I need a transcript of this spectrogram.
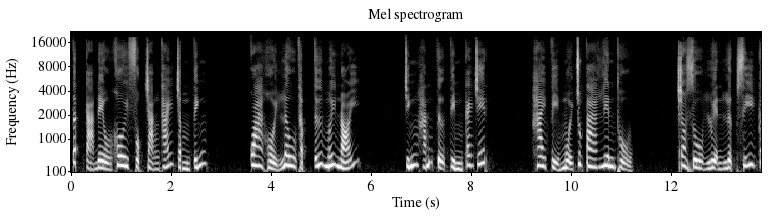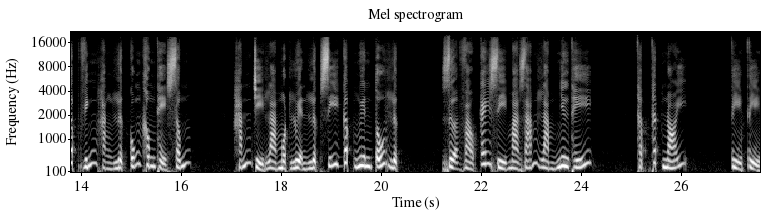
tất cả đều khôi phục trạng thái trầm tính. Qua hồi lâu thập tứ mới nói. Chính hắn tự tìm cách chết. Hai tỷ muội chúng ta liên thủ. Cho dù luyện lực sĩ cấp vĩnh hằng lực cũng không thể sống. Hắn chỉ là một luyện lực sĩ cấp nguyên tố lực. Dựa vào cái gì mà dám làm như thế? Thập thất nói. Tỷ tỷ.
